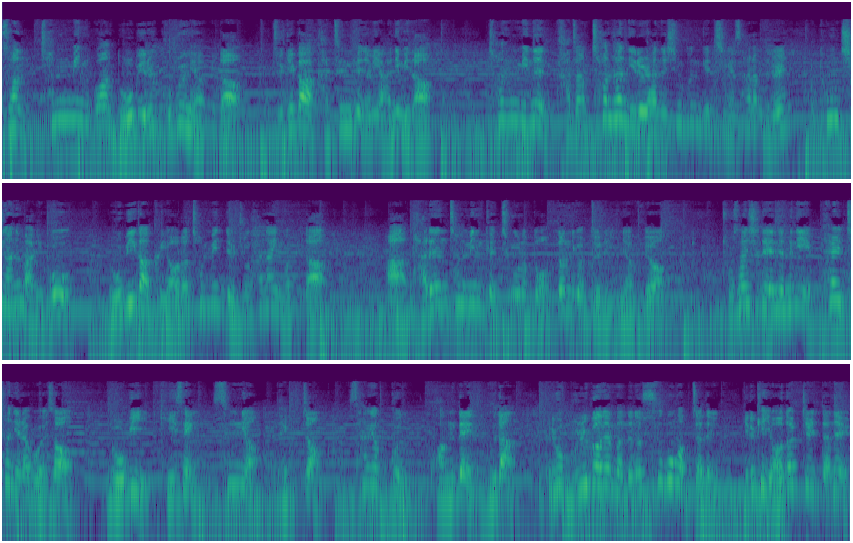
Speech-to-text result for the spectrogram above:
우선 천민과 노비를 구분해야 합니다. 두 개가 같은 개념이 아닙니다. 천민은 가장 천한 일을 하는 신분 계층의 사람들을 통칭하는 말이고 노비가 그 여러 천민들 중 하나인 겁니다. 아, 다른 천민 계층으로 또 어떤 것들이 있냐고요? 조선시대에는 흔히 팔천이라고 해서 노비, 기생, 승려, 백정, 상역군, 광대, 무당, 그리고 물건을 만드는 수공업자들 이렇게 여덟 질단을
